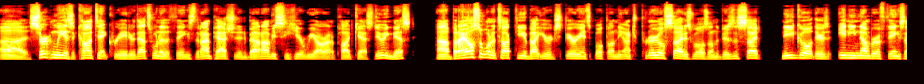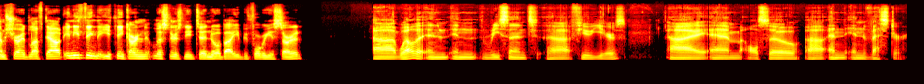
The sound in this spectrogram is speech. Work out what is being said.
uh, certainly as a content creator. That's one of the things that I'm passionate about. Obviously, here we are on a podcast doing this. Uh, but I also want to talk to you about your experience both on the entrepreneurial side as well as on the business side. Nico, there's any number of things I'm sure I'd left out. Anything that you think our listeners need to know about you before we get started? Uh, well, in in recent uh, few years, I am also uh, an investor.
